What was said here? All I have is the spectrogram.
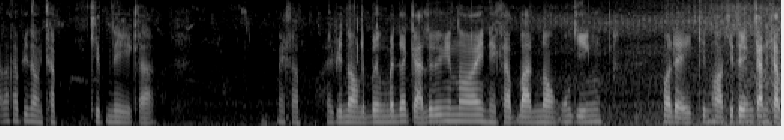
เอาละครับพี่น้องครับคลิปนี้ก็นะครับ ให้พี่น้องได้เบิ่งบรรยากาศเล็กๆน้อยๆนี่ครับบ้านน้องอุ้งยิง พอได้กินหอดคิดถึงกันครับ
